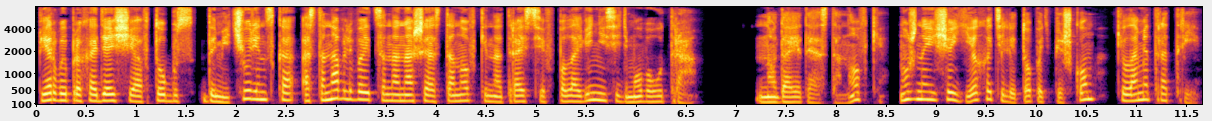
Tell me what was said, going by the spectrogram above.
Первый проходящий автобус до Мичуринска останавливается на нашей остановке на трассе в половине седьмого утра. Но до этой остановки нужно еще ехать или топать пешком километра три.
